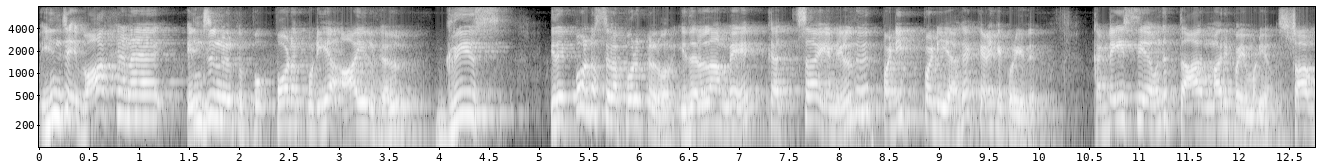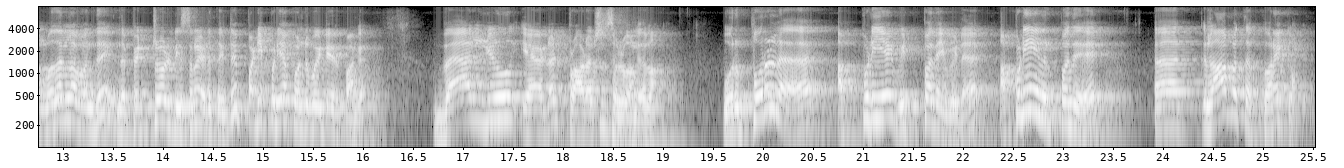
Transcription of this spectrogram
இன்ஜி வாகன என்ஜின்களுக்கு போ- போடக்கூடிய ஆயில்கள் கிரீஸ் இதை போன்ற சில பொருட்கள் வரும். இதெல்லாமே கச்சா எண்ணெயிலிருந்து படிப்படியாக கிடைக்கக்கூடியது. கடைசியாக வந்து தார் மாதிரி போய் முடியும். ஸ்டா முதல்ல வந்து இந்த பெட்ரோல் டீசலும் எடுத்துக்கிட்டு படிப்படியாக கொண்டு போயிட்டே இருப்பாங்க. வேல்யூ ஏடட் ப்ராடக்ட்ஸ் சொல்லுவாங்க இதெல்லாம். ஒரு பொருளை அப்படியே விற்பதை விட அப்படியே விற்பது லாபத்தை குறைக்கும்.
